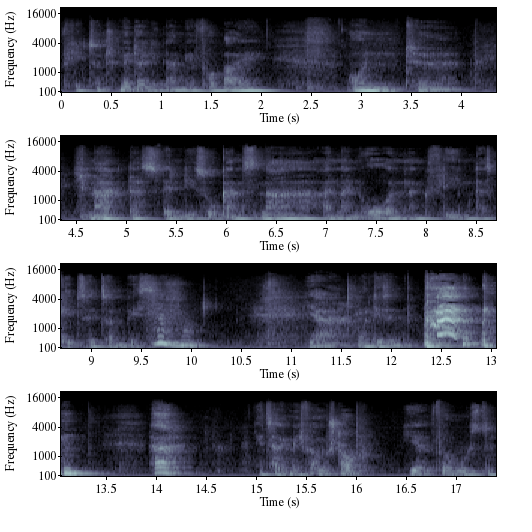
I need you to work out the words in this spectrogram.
fliegt so ein Schmetterling an mir vorbei. Und äh, ich mag das, wenn die so ganz nah an meinen Ohren lang fliegen. Das kitzelt so ein bisschen. ja, und die sind jetzt habe ich mich vom Staub hier verhustet.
